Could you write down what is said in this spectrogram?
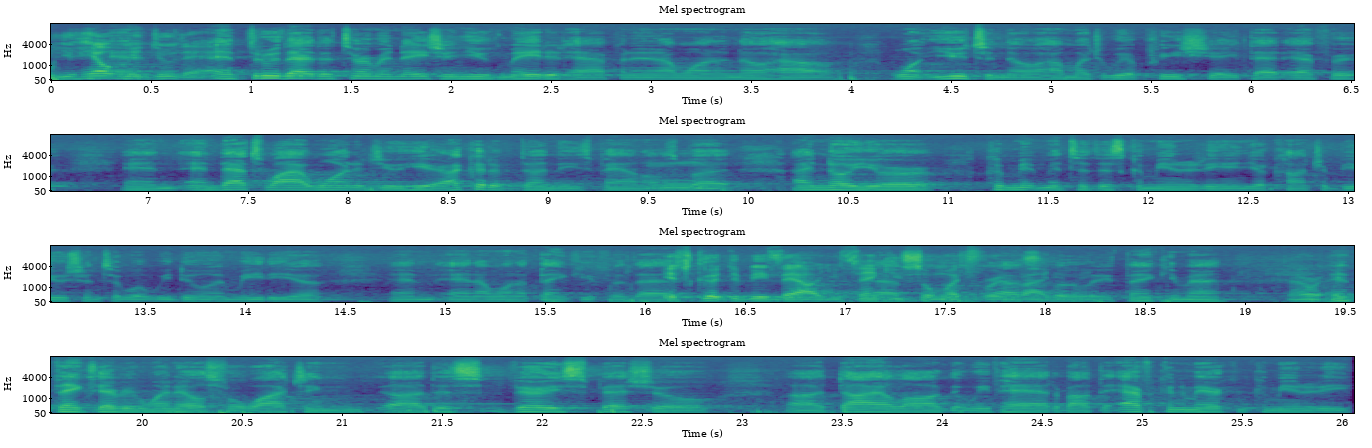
You helped and, me do that. And through that determination, you've made it happen, and I want to know how, want you to know how much we appreciate that effort, and, and that's why I wanted you here. I could have done these panels, mm. but I know your commitment to this community and your contribution to what we do in media, and, and I want to thank you for that. It's good to be valued. Thank Absolutely. you so much for inviting Absolutely. me. Absolutely. Thank you, man. And thanks everyone else for watching uh, this very special uh, dialogue that we've had about the African American community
